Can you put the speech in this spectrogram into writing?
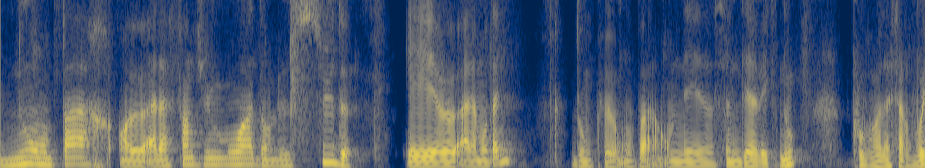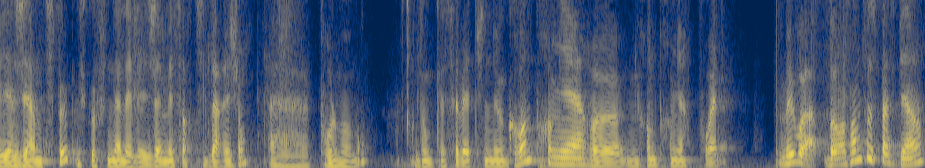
Nous, on part euh, à la fin du mois dans le sud et euh, à la montagne. Donc, euh, on va emmener Sunday avec nous pour la faire voyager un petit peu parce qu'au final, elle est jamais sortie de la région pour le moment. Donc, ça va être une grande première, une grande première pour elle. Mais voilà, dans l'ensemble, tout se passe bien.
